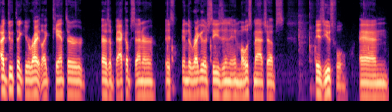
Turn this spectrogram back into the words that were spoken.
I do think you're right. Like Kanter as a backup center is in the regular season in most matchups is useful. And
